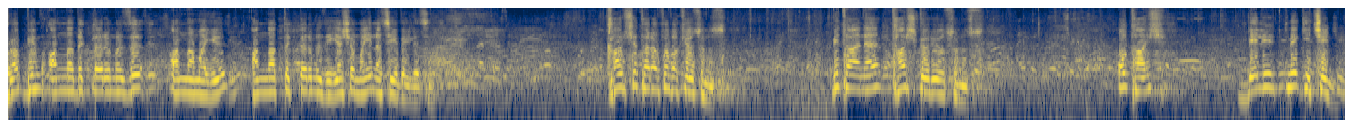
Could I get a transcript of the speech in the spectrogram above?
Rabbim anladıklarımızı anlamayı, anlattıklarımızı yaşamayı nasip eylesin. Karşı tarafa bakıyorsunuz. Bir tane taş görüyorsunuz. O taş belirtmek için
